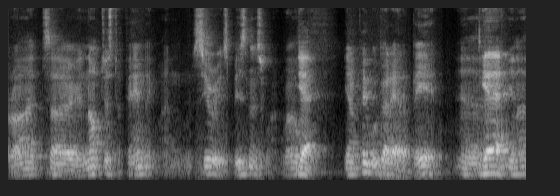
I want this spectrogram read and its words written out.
right? So not just a family one. serious business one. Well, Yeah. You know, people got out of bed. Uh, Yeah. You know,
